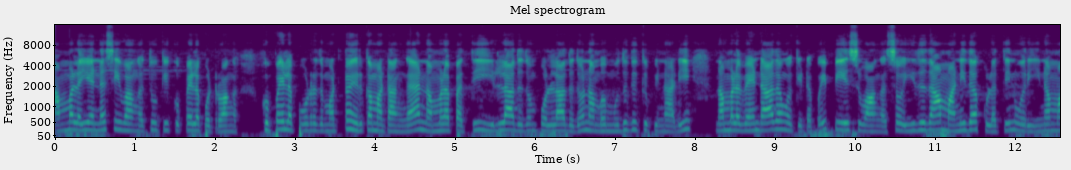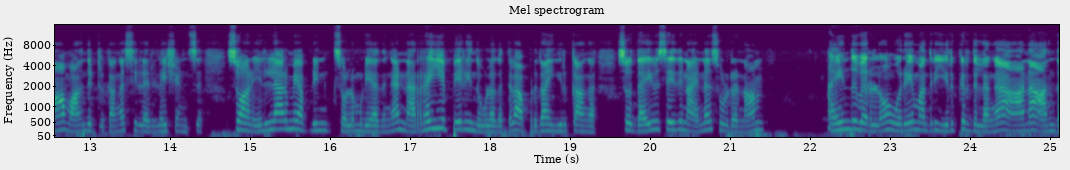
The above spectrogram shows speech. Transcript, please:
நம்மளையும் என்ன செய்வாங்க தூக்கி குப்பையில் போட்டுருவாங்க. குப்பையில் போடுறது மட்டும் இருக்க மாட்டாங்க. நம்மளை பற்றி இல்லாததும் பொல்லாததும் நம்ம முதுகுக்கு பின்னாடி நம்மளை வேண்டாதவங்க கிட்ட போய் பேசுவாங்க. ஸோ இதுதான் மனித குலத்தின் ஒரு இனமாக வாழ்ந்துட்டுருக்காங்க சில ரிலேஷன்ஸு ஸோ எல்லாருமே அப்படின்னு சொல்ல முடியாதுங்க. நிறைய பேர் இந்த உலகத்தில் அப்படி தான் இருக்காங்க. ஸோ தயவு செய்து நான் என்ன சொல்கிறேன்னா ஐந்து விரலும் ஒரே மாதிரி இருக்கிறது இல்லைங்க. ஆனால் அந்த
